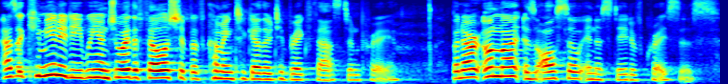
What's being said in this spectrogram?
As a community, we enjoy the fellowship of coming together to break fast and pray. But our ummah is also in a state of crisis.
